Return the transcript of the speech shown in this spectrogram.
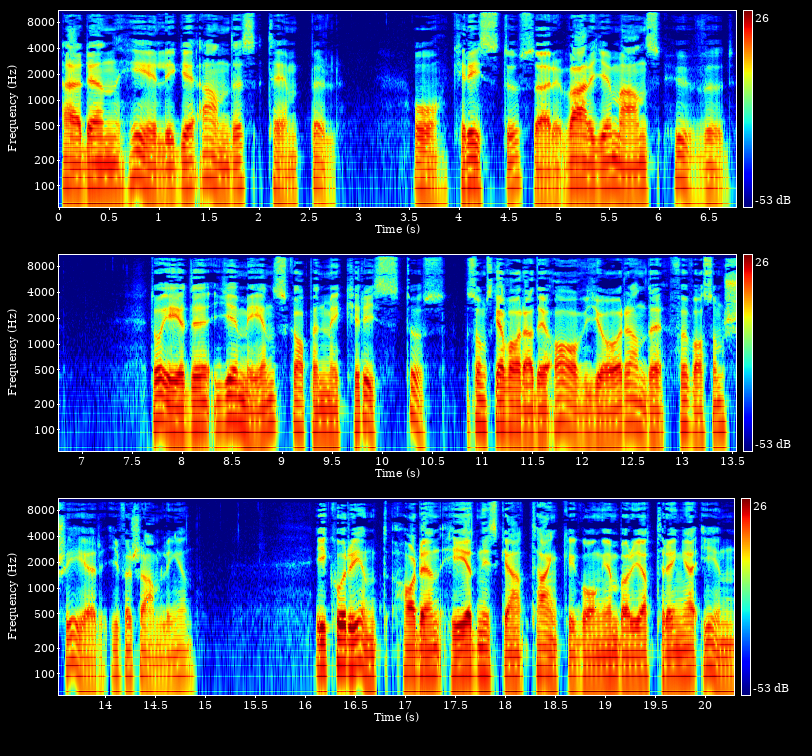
är den helige Andes tempel och Kristus är varje mans huvud, då är det gemenskapen med Kristus som ska vara det avgörande för vad som sker i församlingen. I Korint har den hedniska tankegången börjat tränga in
